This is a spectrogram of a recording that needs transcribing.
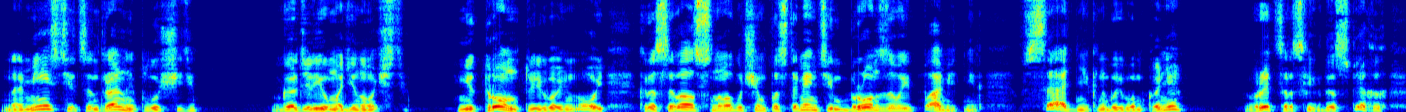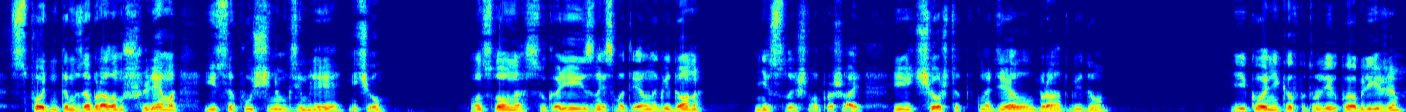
На месте центральной площади, в горделивом одиночестве, нетронутый войной, красовался на могучем постаменте бронзовый памятник, всадник на боевом коне — в рыцарских доспехах, с поднятым забралом шлема и с опущенным к земле мечом. Он словно сукоризной смотрел на Гвидона, неслышно вопрошая, «И чё ж ты тут наделал, брат Гвидон?» Иконников патрулил поближе,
